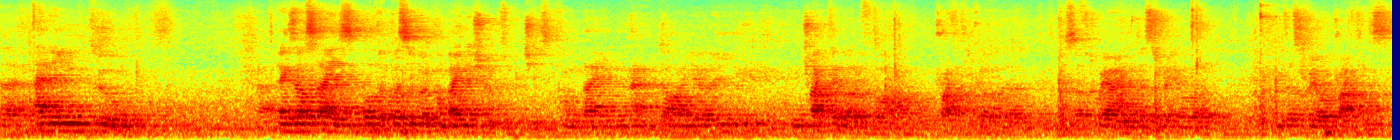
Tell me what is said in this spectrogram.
uh, having to uh, exercise all the possible combinations, which is combinatorially intractable for software industrial, industrial practice.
